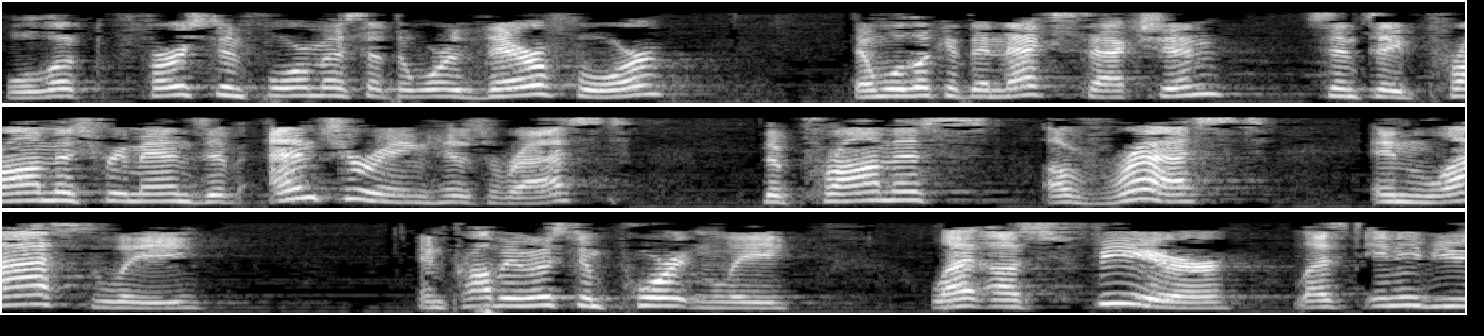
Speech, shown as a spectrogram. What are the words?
We'll look first and foremost at the word therefore, Then we'll look at the next section, since a promise remains of entering his rest, the promise of rest, and lastly, and probably most importantly, let us fear lest any of you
